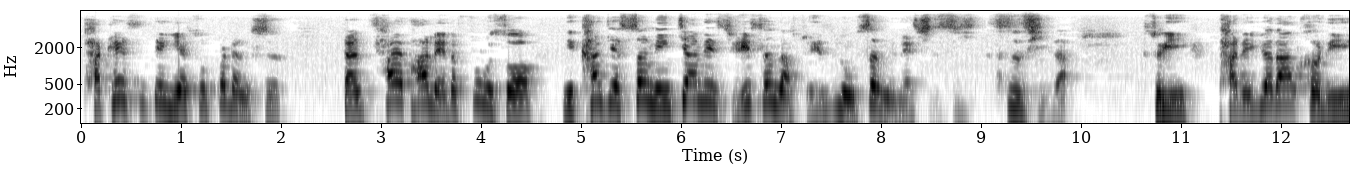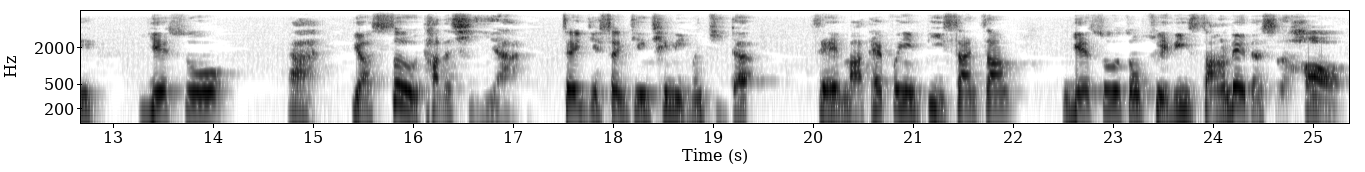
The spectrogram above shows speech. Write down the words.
他开始对耶稣不认识，但猜他来的父说：“你看见圣灵降临谁身上，谁是用圣灵来施洗施洗的。”所以他在约旦河里，耶稣啊要受他的洗呀。这一节圣经，请你们记得，在马太福音第三章，耶稣从水里上来的时候，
